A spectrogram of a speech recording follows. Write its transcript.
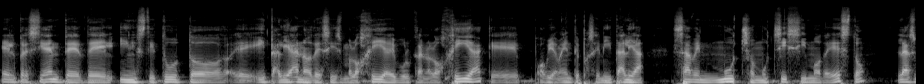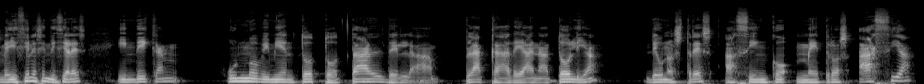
el presidente del Instituto eh, Italiano de Sismología y Vulcanología, que obviamente pues en Italia saben mucho, muchísimo de esto, las mediciones iniciales indican un movimiento total de la placa de Anatolia de unos 3 a 5 metros hacia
